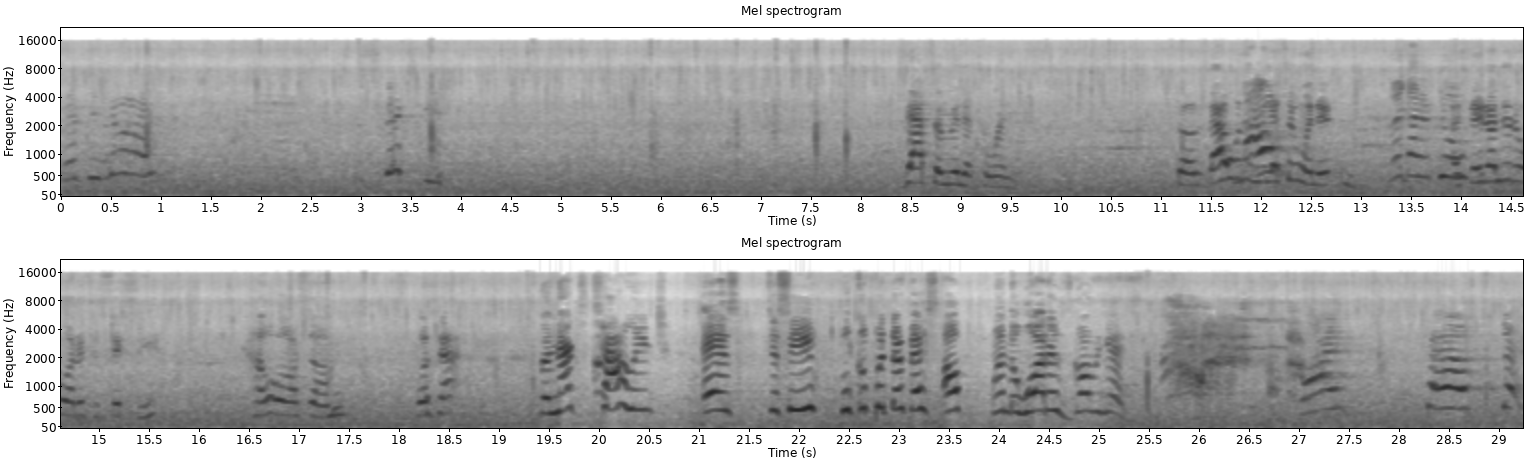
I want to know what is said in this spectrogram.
59, 60. That's a minute to win it. So that was a minute to win it. We're gonna do I stayed under the water to 60. How awesome was that? The next challenge is to see who can put their face up when the water's going in. One, two, three.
